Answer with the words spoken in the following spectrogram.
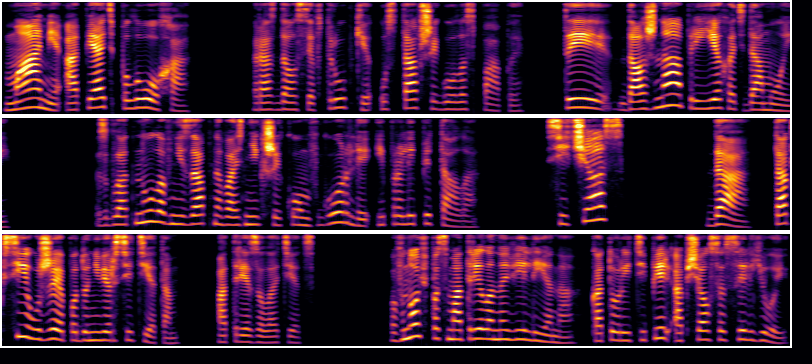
маме опять плохо!» — раздался в трубке уставший голос папы. Ты должна приехать домой. Сглотнула внезапно возникший ком в горле и пролепетала. Сейчас? Да, такси уже под университетом, отрезал отец. Вновь посмотрела на Велена, который теперь общался с Ильей,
